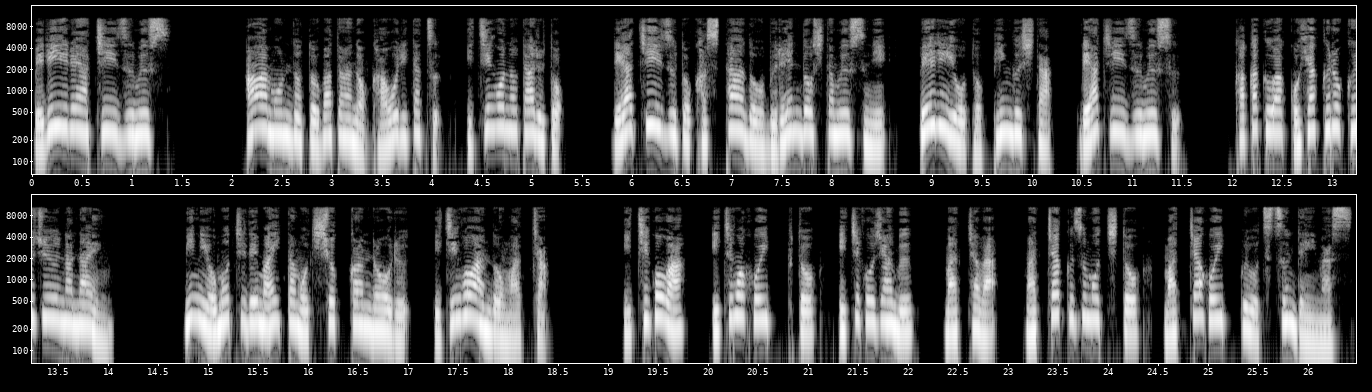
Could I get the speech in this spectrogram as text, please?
ベリーレアチーズムース。アーモンドとバターの香り立ついちごのタルト。レアチーズとカスタードをブレンドしたムースにベリーをトッピングしたレアチーズムース。価格は567円。ミニお餅で巻いた餅食感ロール、いちご抹茶。いちごは、いちごホイップといちごジャム、抹茶は、抹茶くず餅と抹茶ホイップを包んでいます。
